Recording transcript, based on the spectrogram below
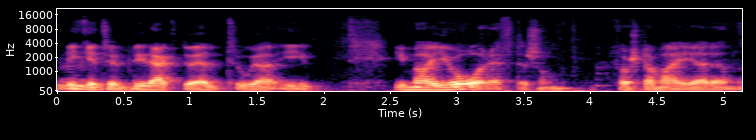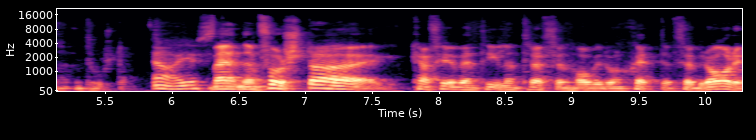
Mm. Vilket blir aktuellt tror jag i, i maj i år eftersom första maj är en, en torsdag. Ja, Men den första Café Ventilen-träffen har vi då den 6 februari.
